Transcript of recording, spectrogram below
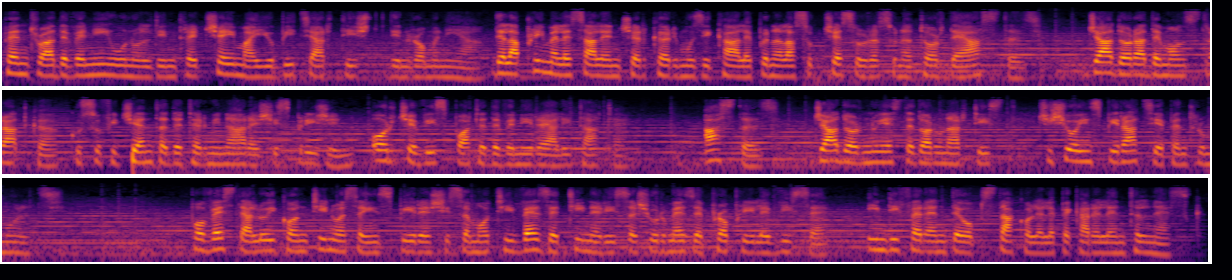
pentru a deveni unul dintre cei mai iubiți artiști din România. De la primele sale încercări muzicale până la succesul răsunător de astăzi, Jador a demonstrat că, cu suficientă determinare și sprijin, orice vis poate deveni realitate. Astăzi, Jador nu este doar un artist, ci și o inspirație pentru mulți. Povestea lui continuă să inspire și să motiveze tinerii să-și urmeze propriile vise, indiferent de obstacolele pe care le întâlnesc.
